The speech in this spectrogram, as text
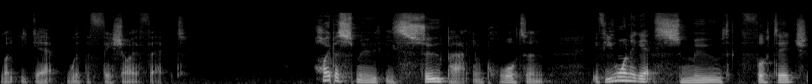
like you get with the fisheye effect. Hyper smooth is super important. If you want to get smooth footage,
